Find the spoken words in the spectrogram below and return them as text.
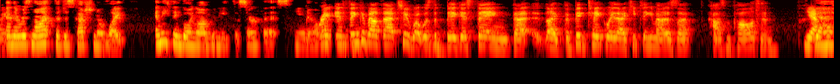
right? And there was not the discussion of like, anything going on beneath the surface, you know. Right. And think about that too. What was the biggest thing that like the big takeaway that I keep thinking about is the cosmopolitan. Yeah. yeah.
